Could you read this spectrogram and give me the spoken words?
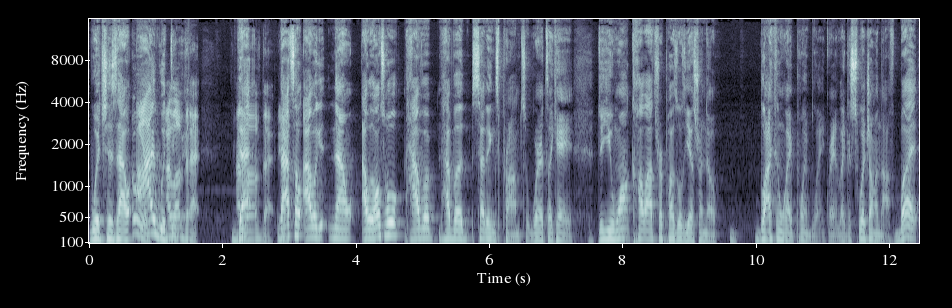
which is how Ooh, I would I love it. that. That- I love that. yeah. That's how I would get. Now, I would also have a have a settings prompt where it's like, hey, do you want callouts for puzzles? Yes or no? Black and white, point blank, right? Like a switch on and off. But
